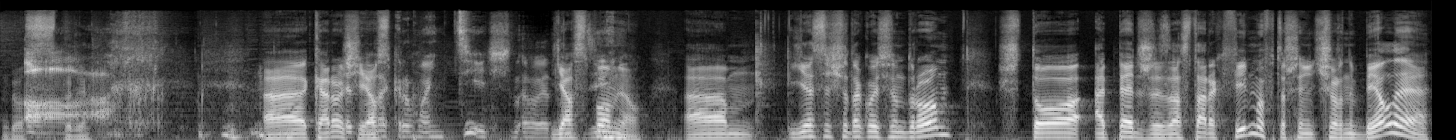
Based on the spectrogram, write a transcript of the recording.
Господи. А, А, короче, я, так романтично Я вспомнил. Есть еще такой синдром, что, опять же, из-за старых фильмов, потому что они черно-белые,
